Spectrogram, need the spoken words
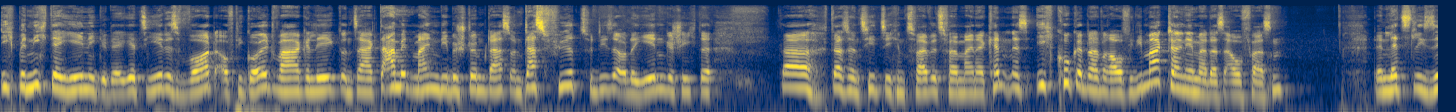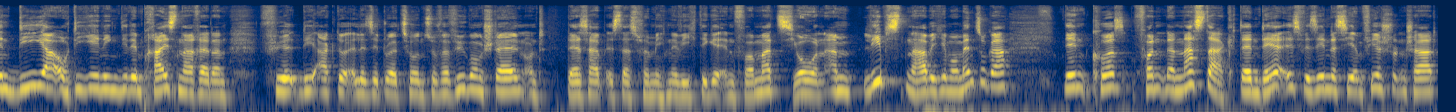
ich bin nicht derjenige, der jetzt jedes Wort auf die Goldwaage legt und sagt, damit meinen die bestimmt das und das führt zu dieser oder jenen Geschichte. Das entzieht sich im Zweifelsfall meiner Kenntnis. Ich gucke darauf, wie die Marktteilnehmer das auffassen. Denn letztlich sind die ja auch diejenigen, die den Preis nachher dann für die aktuelle Situation zur Verfügung stellen. Und deshalb ist das für mich eine wichtige Information. Am liebsten habe ich im Moment sogar den Kurs von der Nasdaq. Denn der ist, wir sehen das hier im 4-Stunden-Chart,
